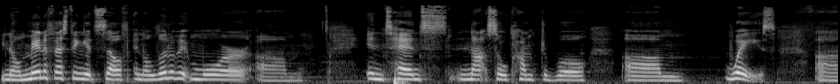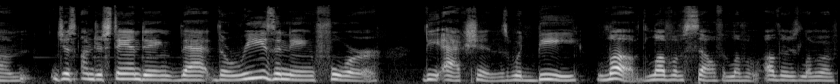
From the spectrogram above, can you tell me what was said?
You know, manifesting itself in a little bit more um, intense, not so comfortable um, ways. Um, just understanding that the reasoning for the actions would be love love of self love of others love of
